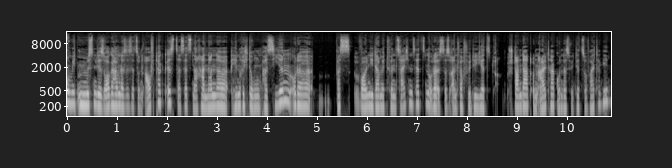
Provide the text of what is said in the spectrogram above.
Und müssen wir Sorge haben, dass es jetzt so ein Auftakt ist, dass jetzt nacheinander Hinrichtungen passieren oder was wollen die damit für ein Zeichen setzen oder ist das einfach für die jetzt Standard und Alltag und das wird jetzt so weitergehen?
